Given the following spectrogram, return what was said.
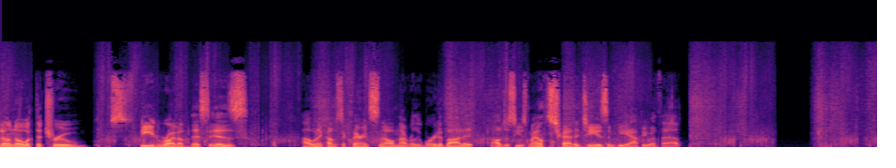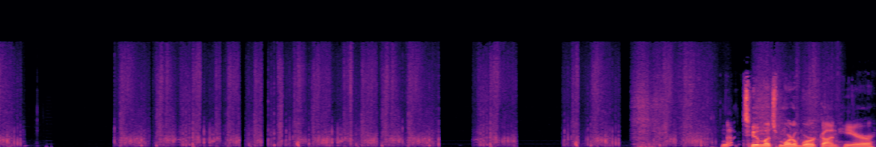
don't know what the true speed run of this is. Uh, when it comes to clearing snow, I'm not really worried about it. I'll just use my own strategies and be happy with that. Not too much more to work on here.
